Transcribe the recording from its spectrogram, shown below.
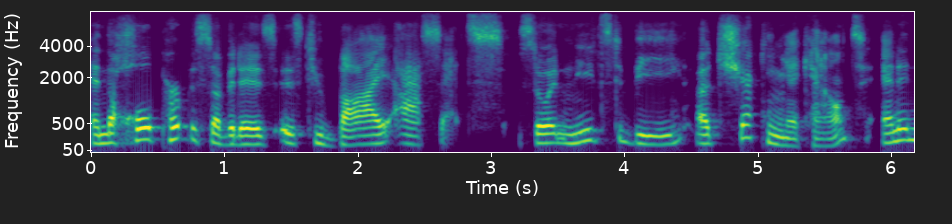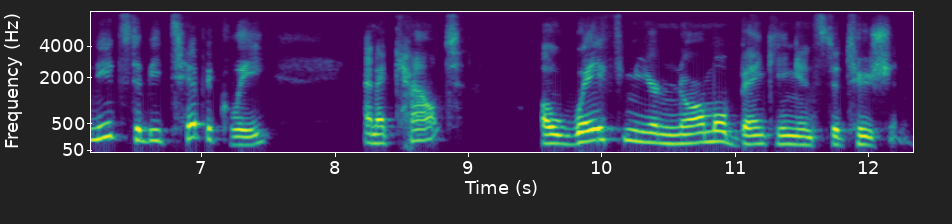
and the whole purpose of it is is to buy assets. So it needs to be a checking account and it needs to be typically an account away from your normal banking institution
